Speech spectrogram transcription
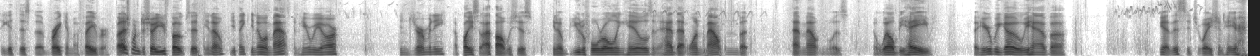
to get this to break in my favor. But I just wanted to show you folks that, you know, you think you know a map, and here we are in Germany, a place that I thought was just, you know, beautiful rolling hills, and it had that one mountain, but that mountain was you know, well behaved. But here we go. We have, uh, yeah, this situation here.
